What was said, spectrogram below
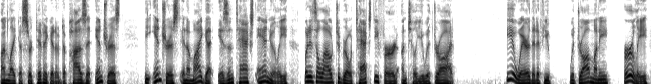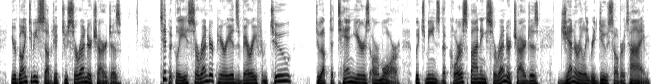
unlike a certificate of deposit interest, the interest in a MYGA isn't taxed annually but is allowed to grow tax deferred until you withdraw it. Be aware that if you withdraw money early, you're going to be subject to surrender charges. Typically, surrender periods vary from 2 to up to 10 years or more, which means the corresponding surrender charges generally reduce over time.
